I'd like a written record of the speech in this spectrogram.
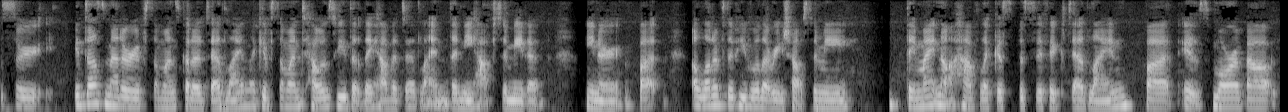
so it does matter if someone's got a deadline. Like if someone tells you that they have a deadline, then you have to meet it, you know. But a lot of the people that reach out to me, they might not have like a specific deadline, but it's more about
